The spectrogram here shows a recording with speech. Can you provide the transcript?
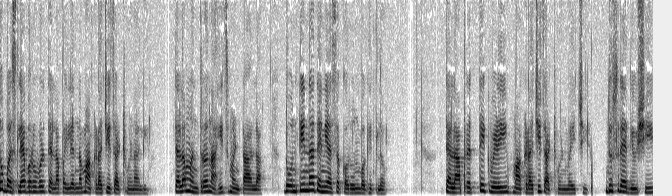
तो बसल्याबरोबर त्याला पहिल्यांदा माकडाचीच आठवण आली. त्याला मंत्र नाहीच म्हणता आला. दोन तीनदा त्यांनी असं करून बघितलं. त्याला प्रत्येक वेळी माकडाचीच आठवण व्हायची. दुसऱ्या दिवशी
